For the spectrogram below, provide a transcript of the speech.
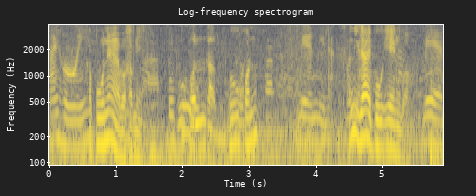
ขายหอยกระปูแน่บ่ครับนี่ปูผู้ผู้คนกับปูขนแมนนี่แหละอันนี้ย่ายปูเองบ่แมน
